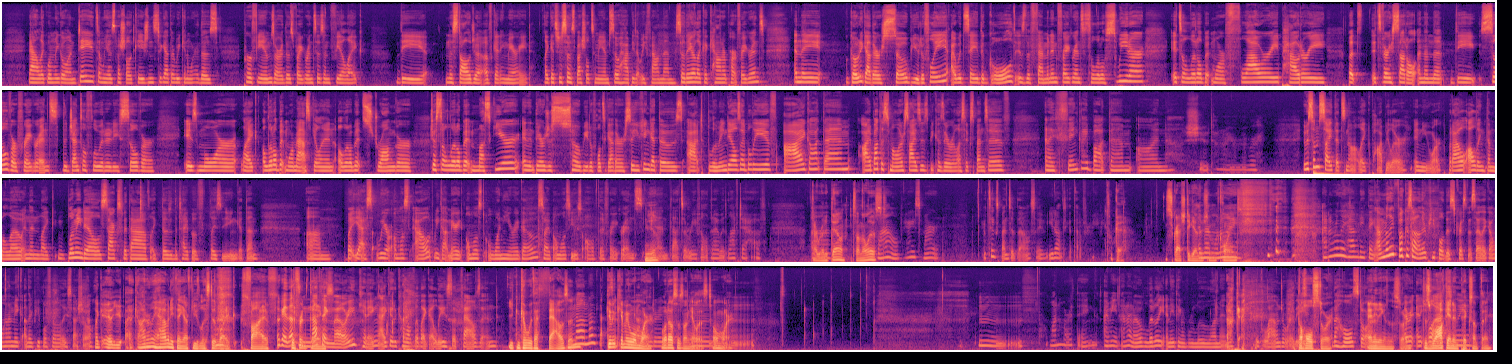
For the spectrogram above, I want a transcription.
now like when we go on dates and we have special occasions together we can wear those perfumes or those fragrances and feel like the nostalgia of getting married. Like it's just so special to me. I'm so happy that we found them. So they are like a counterpart fragrance and they go together so beautifully. I would say the gold is the feminine fragrance. It's a little sweeter. It's a little bit more flowery, powdery, but it's very subtle. And then the the silver fragrance, the gentle fluidity silver is more like a little bit more masculine, a little bit stronger, just a little bit muskier, and they're just so beautiful together. So you can get those at Bloomingdale's, I believe. I got them, I bought the smaller sizes because they were less expensive. And I think I bought them on, shoot, I don't even remember. It was some site that's not like popular in New York, but I'll I'll link them below. And then like Bloomingdale's, Saks Fifth Ave, like those are the type of places you can get them. Um, but yes, we are almost out. We got married almost one year ago, so I've almost used all of the fragrance, Yeah. and that's a refill that I would love to have. I wrote Um, it down. It's on the list. Wow, very smart. It's expensive though, so you don't have to get that for me. It's okay. Scratch together And some coins. I don't really have anything. I'm really focused on other people this Christmas. I like I want to make other people feel really special. Like, uh, you, like, I don't really have anything after you listed like five. Okay, that's different nothing things. though. Are you kidding? I could come up with like at least a thousand. You can come up with a thousand. No, not that. Give it. Give me one more. What else is on your list? One more. Mm, one more thing. I mean, I don't know. Literally anything from Lululemon, Okay. like lounge worthy. The whole store. the whole store. Anything in the store. Every- any- Just well, walk in and pick something.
